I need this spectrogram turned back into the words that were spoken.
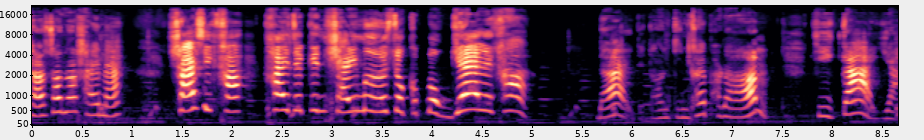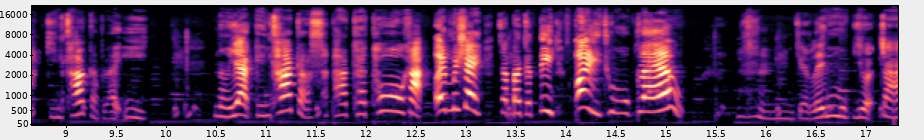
ช้อนส้อมต้องใช้ไหมใช้สิคะ ใครจะกินใช้มือสกปรกแย่เลยค่ะ ได้เดี๋ยวตอนกินค่อยพร้อม ทีก้าอยากกินข้าวกับอะไรอีก หนูอยากกินข้าวกับสปาเกตโต้ค่ะ เอ้ยไม่ใช่สปาเกตตี้เอ้ยถูกแล้วอย่าเล่นมุกเยอะจ้ะ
